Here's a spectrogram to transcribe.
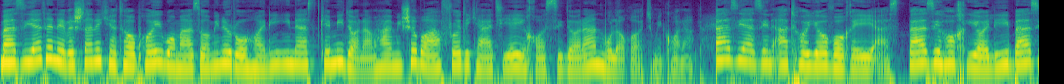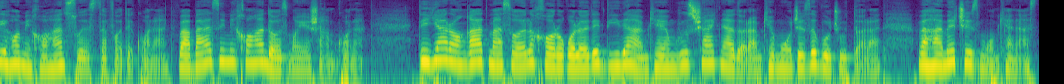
مزیت نوشتن کتابهایی با مزامین روحانی این است که می‌دانم همیشه با افرادی که عطیه خاصی دارند ملاقات می‌کنم. بعضی از این عطایا واقعی است. بعضی ها خیالی بعضی ها می‌خواهند سوء استفاده کنند و بعضی می‌خواهند آزمایشم کنند. دیگر آنقدر مسائل خارق‌العاده دیدم که امروز شک ندارم که معجزه وجود دارد و همه چیز ممکن است.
